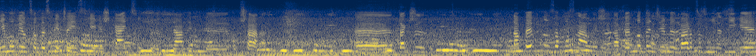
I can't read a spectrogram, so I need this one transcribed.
Nie mówiąc o bezpieczeństwie mieszkańców w danych obszarach. Także na pewno zapoznamy się, na pewno będziemy bardzo wnikliwie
